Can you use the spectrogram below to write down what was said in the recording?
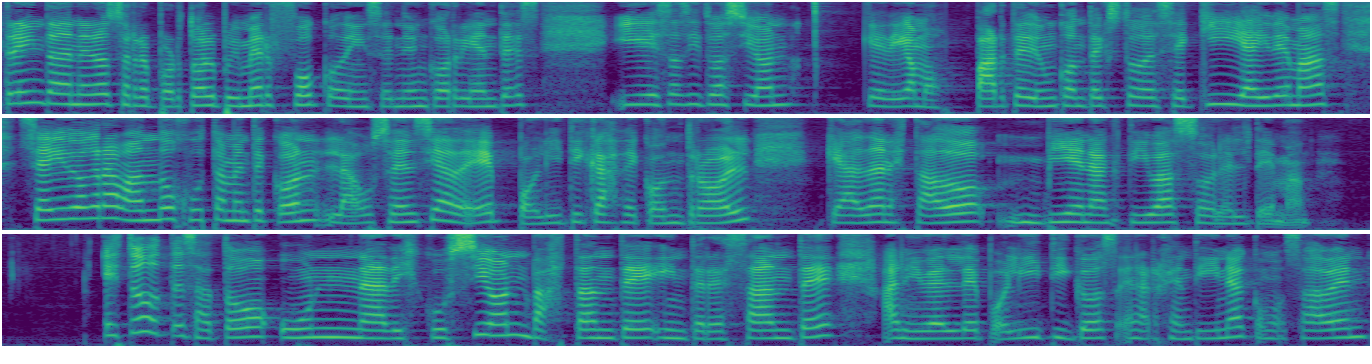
30 de enero se reportó el primer foco de incendio en Corrientes y esa situación que digamos parte de un contexto de sequía y demás, se ha ido agravando justamente con la ausencia de políticas de control que hayan estado bien activas sobre el tema. Esto desató una discusión bastante interesante a nivel de políticos en Argentina. Como saben,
